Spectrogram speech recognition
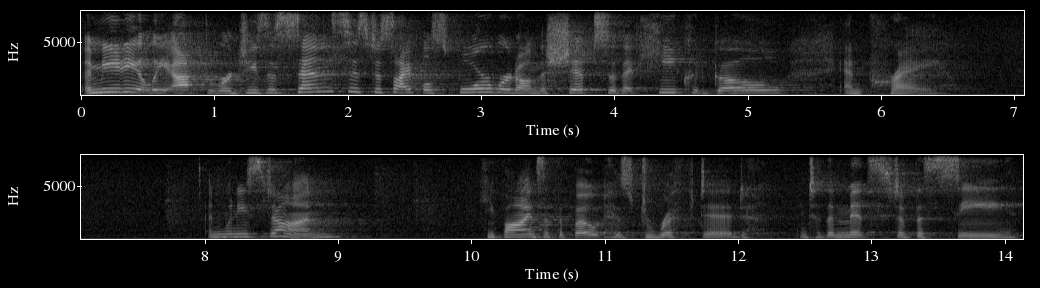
Immediately afterward, Jesus sends his disciples forward on the ship so that he could go and pray. And when he's done, he finds that the boat has drifted into the midst of the sea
